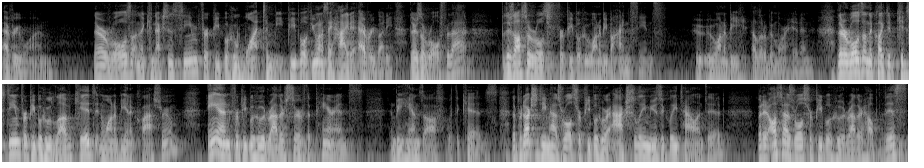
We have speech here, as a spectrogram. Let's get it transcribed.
everyone. There are roles on the connections team for people who want to meet people. If you want to say hi to everybody, there's a role for that. But there's also roles for people who want to be behind the scenes, who, who want to be a little bit more hidden. There are roles on the collective kids team for people who love kids and want to be in a classroom, and for people who would rather serve the parents and be hands off with the kids. The production team has roles for people who are actually musically talented, but it also has roles for people who would rather help this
